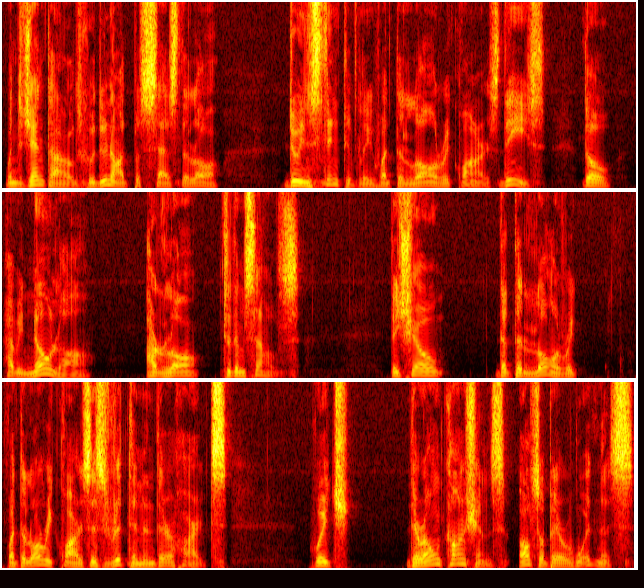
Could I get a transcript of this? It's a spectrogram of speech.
When the Gentiles who do not possess the law do instinctively what the law requires, these, though having no law, are law to themselves. They show that the law, re- what the law requires, is written in their hearts, which their own conscience also bear witness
